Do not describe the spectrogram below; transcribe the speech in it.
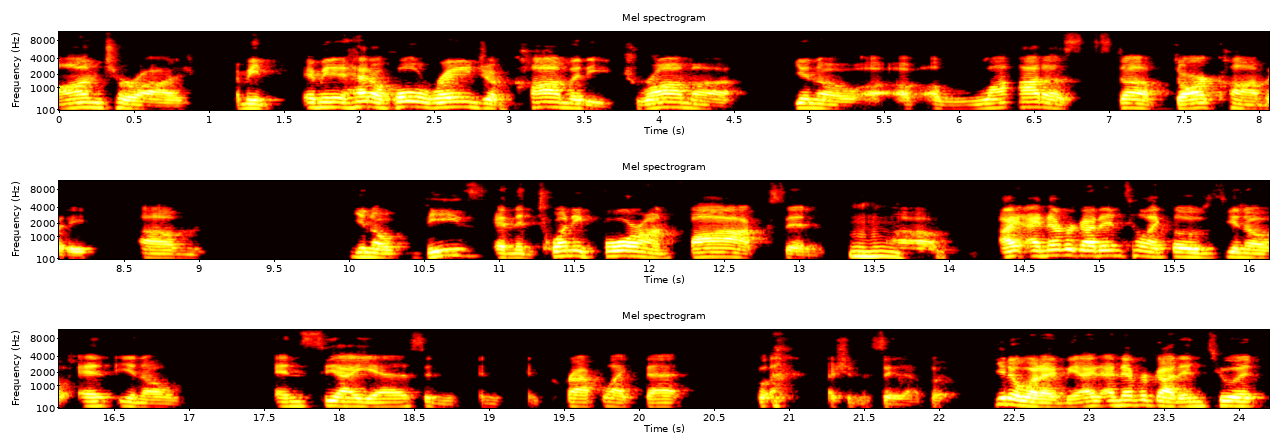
Entourage. I mean, I mean, it had a whole range of comedy, drama, you know, a, a lot of stuff, dark comedy. Um, you know, these, and then 24 on Fox, and Mhm. um, I, I never got into like those, you know, and you know, NCIS and, and, and crap like that. But I shouldn't say that, but you know what I mean. I, I never got into it.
